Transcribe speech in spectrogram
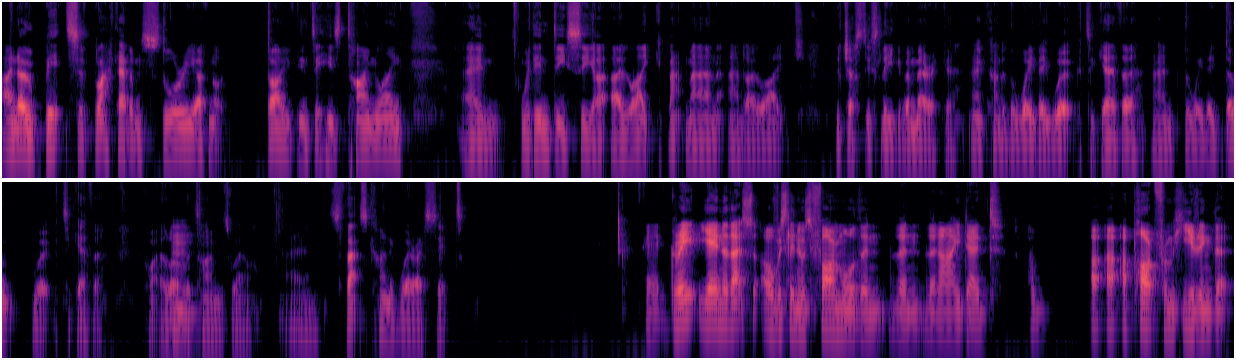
I know bits of Black Adam's story. I've not dived into his timeline. Um, within DC, I, I, like Batman and I like the Justice League of America and kind of the way they work together and the way they don't work together quite a lot mm. of the hmm. time as well. Um, so that's kind of where I sit. Uh, great, yeah. No, that's obviously knows far more than than than I did. Uh, apart from hearing that,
